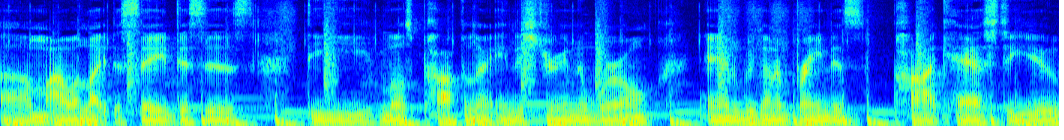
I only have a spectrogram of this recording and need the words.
Um, I would like to say this is the most popular industry in the world, and we're going to bring this podcast to you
